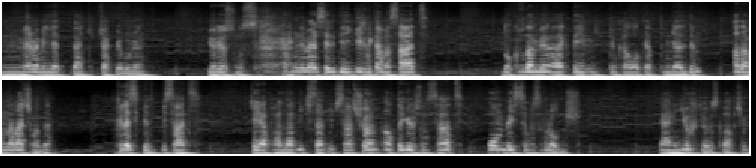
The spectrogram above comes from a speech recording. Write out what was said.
Merhaba millet ben Kipçak ve bugün görüyorsunuz anniversary diye girdik ama saat 9'dan beri ayaktayım. Gittim kahvaltı yaptım geldim. Adamlar açmadı. Klasik dedik bir saat şey yaparlar 2 saat 3 saat. Şu an altta görüyorsunuz saat 15.00 olmuş. Yani yuh diyoruz Club'cım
